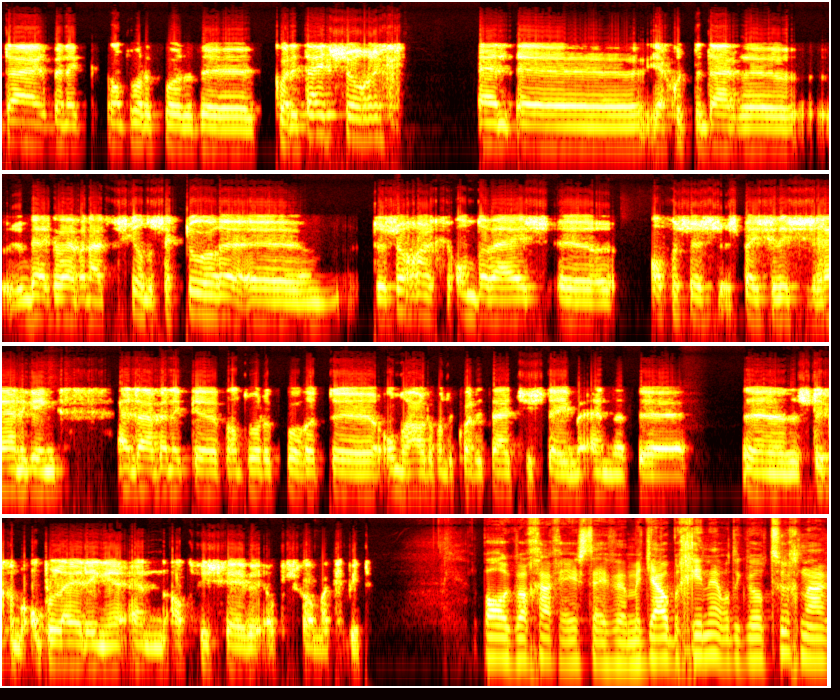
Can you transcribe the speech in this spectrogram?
daar ben ik verantwoordelijk voor de kwaliteitszorg. En uh, ja, goed, daar uh, werken we vanuit verschillende sectoren: uh, de zorg, onderwijs, offices, specialistische reiniging. En daar ben ik verantwoordelijk voor het onderhouden van de kwaliteitssystemen en het stuk van opleidingen en advies geven op het schoonmaakgebied. Paul, ik wil graag eerst even met jou beginnen, want ik wil terug naar,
